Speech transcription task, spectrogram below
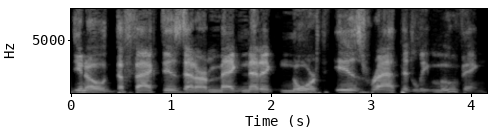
you know the fact is that our magnetic north is rapidly moving,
